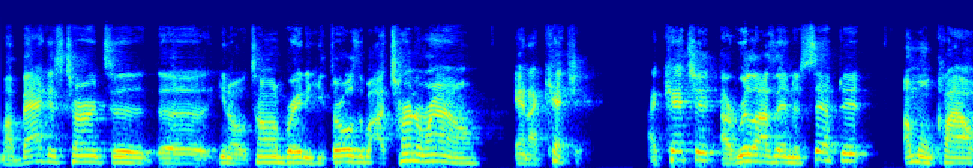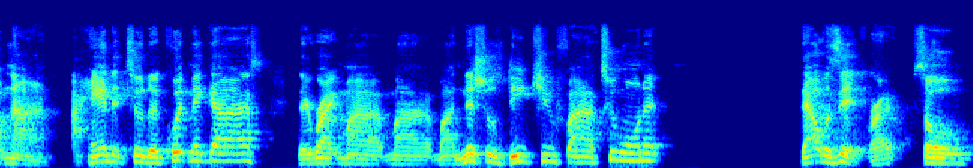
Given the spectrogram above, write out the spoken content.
My back is turned to the, you know, Tom Brady. He throws the ball. I turn around and I catch it. I catch it. I realize I intercepted. I'm on cloud nine. I hand it to the equipment guys. They write my my my initials DQ52 on it. That was it, right? So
